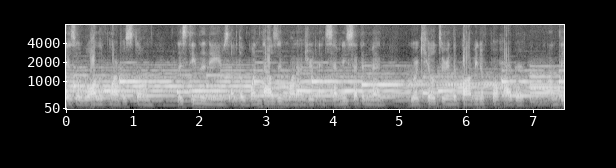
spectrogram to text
is a wall of marble stone listing the names of the 1,177 men who were killed during the bombing of Pearl Harbor on the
